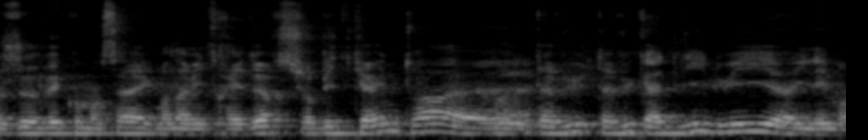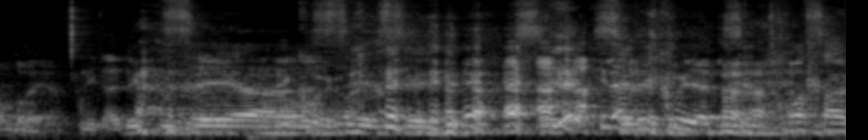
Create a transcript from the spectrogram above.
je vais commencer avec mon ami trader, sur Bitcoin. Toi, euh, Ouais. t'as vu, vu qu'Adli, lui, il est membré. hein. Il a des couilles. C'est c'est- c'est- c'est- Il a des couilles, Adli. c'est 300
